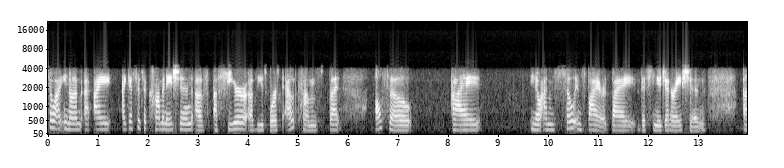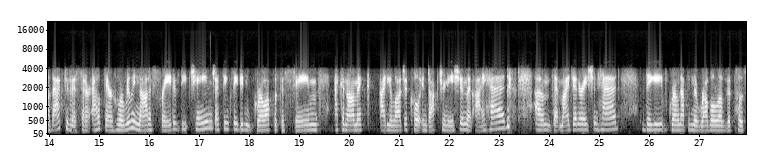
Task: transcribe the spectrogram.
so I, you know, I'm, I, I guess it's a combination of a fear of these worst outcomes, but also I, you know, I'm so inspired by this new generation of activists that are out there who are really not afraid of deep change. I think they didn't grow up with the same economic ideological indoctrination that I had, um, that my generation had. They've grown up in the rubble of the post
